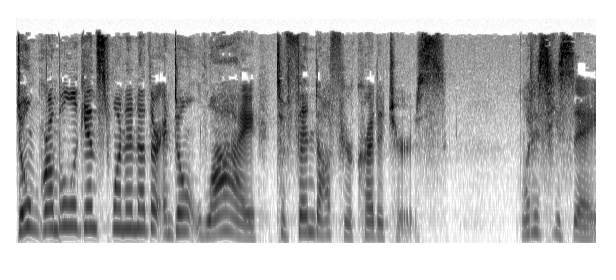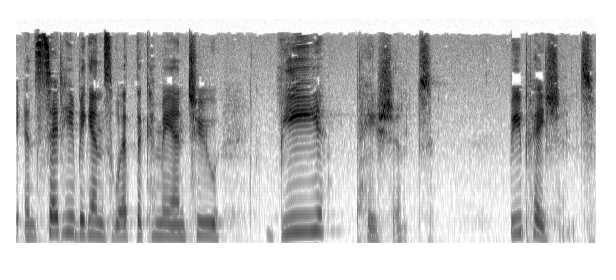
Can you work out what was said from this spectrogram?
don't grumble against one another, and don't lie to fend off your creditors. What does he say? Instead, he begins with the command to be patient. Be patient.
